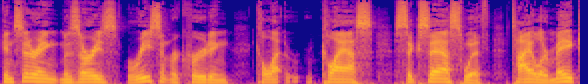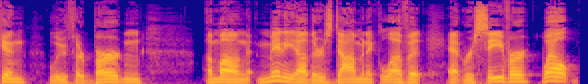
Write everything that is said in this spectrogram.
considering Missouri's recent recruiting cl- class success with Tyler Macon, Luther Burden, among many others, Dominic Lovett at receiver, well,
